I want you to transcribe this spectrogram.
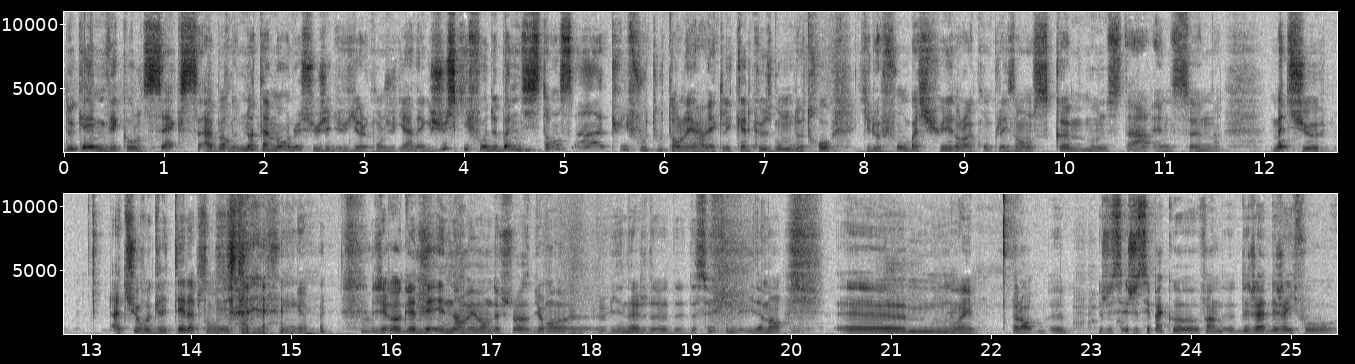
The Game They Call Sex aborde notamment le sujet du viol conjugal avec juste qu'il faut de bonne distance, hein, puis fout tout en l'air avec les quelques secondes de trop qui le font basculer dans la complaisance comme Moonstar and Sun. Mathieu, As-tu regretté l'absence de Stanley Fung J'ai regretté énormément de choses durant euh, le visionnage de, ce film, évidemment. Euh, ouais. Alors, euh, je sais, je sais pas que. Enfin, déjà, déjà, il faut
